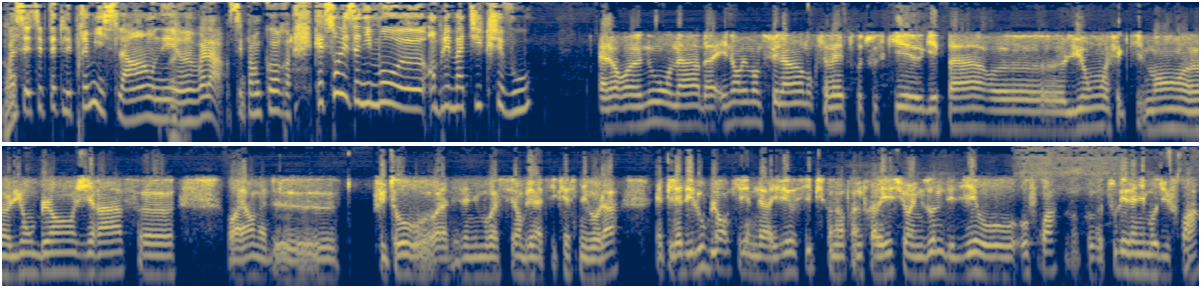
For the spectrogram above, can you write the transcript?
bah, c'est c'est peut-être les prémices là. Hein. On est Ouais. euh, voilà, c'est pas encore. Quels sont les animaux euh, emblématiques chez vous? Alors euh, nous, on a bah, énormément de félins, donc ça va être tout ce qui est euh, guépard, euh, lion, effectivement, lion blanc, girafe. voilà, on a de plutôt voilà des animaux assez emblématiques à ce niveau-là. Et puis il y a des loups blancs qui viennent d'arriver aussi, puisqu'on est en train de travailler sur une zone dédiée au, au froid, donc euh, tous les animaux du froid,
